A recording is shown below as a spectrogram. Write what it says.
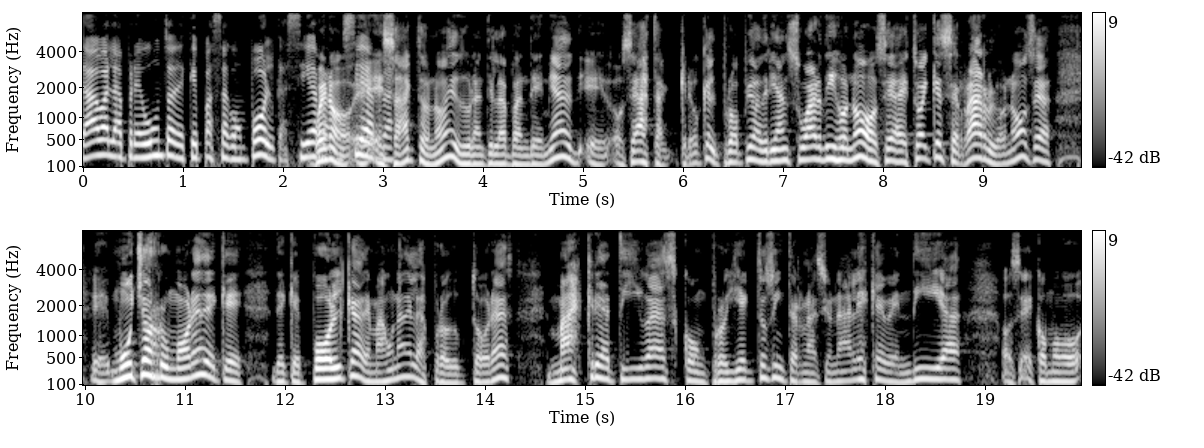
daba la pregunta de qué pasa con Polka, cierra Bueno, eh, exacto, ¿no? Durante la pandemia, eh, o sea, hasta creo que el propio Adrián Suárez dijo, no, o sea, esto hay que cerrarlo, ¿no? O sea, eh, muchos rumores de que, de que Polka, además una de las productoras más creativas con proyectos internacionales que vendía, o sea, como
